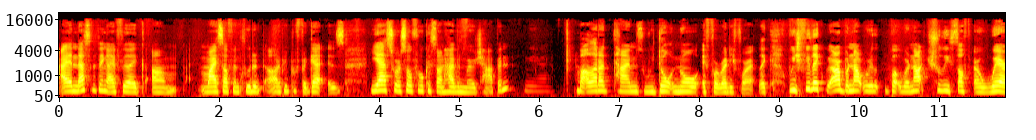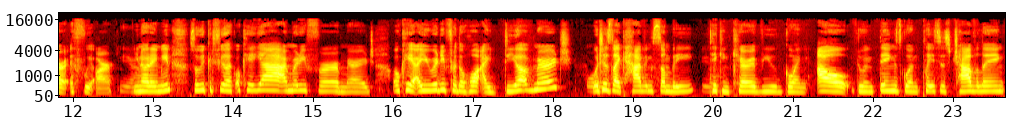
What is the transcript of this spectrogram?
And that's the thing I feel like um myself included, a lot of people forget is yes, we're so focused on having marriage happen. But a lot of times we don't know if we're ready for it. Like we feel like we are, but not really. But we're not truly self-aware if we are. You know what I mean? So we could feel like, okay, yeah, I'm ready for marriage. Okay, are you ready for the whole idea of marriage? Which is like having somebody taking care of you, going out, doing things, going places, traveling.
